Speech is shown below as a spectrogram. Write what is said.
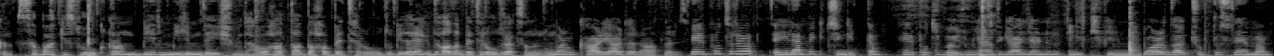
Bakın sabahki soğuktan bir milim değişmedi. Hava hatta daha beter oldu. Giderek daha da beter olacak sanırım. Umarım kar da rahatlarız. Harry Potter'a eğlenmek için gittim. Harry Potter ve Ölüm Yadigarları'nın ilk filmi. Bu arada çok da sevmem.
